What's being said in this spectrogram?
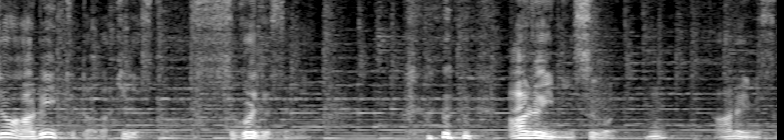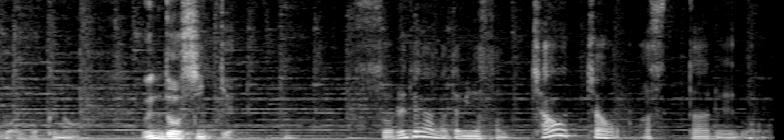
道を歩いてただけですからすごいですよね。ある意味すごい、ね、ある意味すごい僕の運動神経。それではまた皆さん ciao ciao hasta luego。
